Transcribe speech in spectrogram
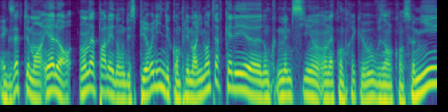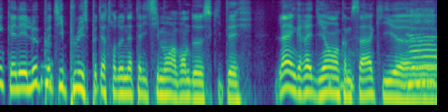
Exactement. Et alors, on a parlé donc de spiruline, de compléments alimentaires. Quel est donc même si on a compris que vous vous en consommiez, quel est le petit plus peut-être de Nathalie Simon avant de se quitter? L'ingrédient comme ça qui, euh, ah,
